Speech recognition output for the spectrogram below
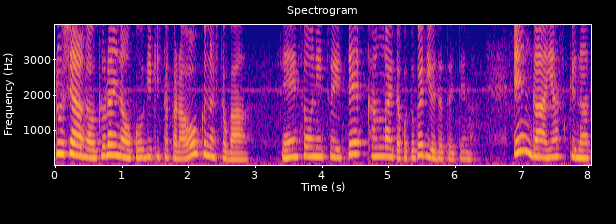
ロシアがウクライナを攻撃したから多くの人が戦争について考えたことが理由だと言っています。円が安くなっ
